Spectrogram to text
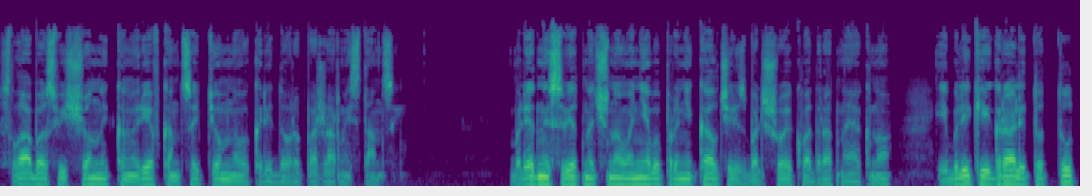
слабо освещенной конуре в конце темного коридора пожарной станции. Бледный свет ночного неба проникал через большое квадратное окно, и блики играли то тут,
